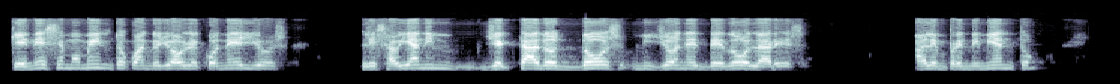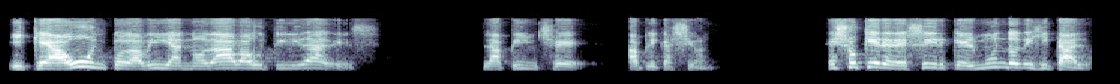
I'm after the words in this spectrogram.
que en ese momento cuando yo hablé con ellos, les habían inyectado dos millones de dólares al emprendimiento y que aún todavía no daba utilidades la pinche aplicación. Eso quiere decir que el mundo digital,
